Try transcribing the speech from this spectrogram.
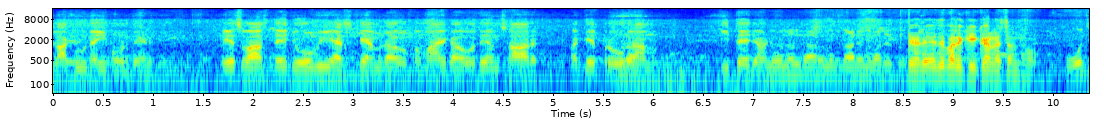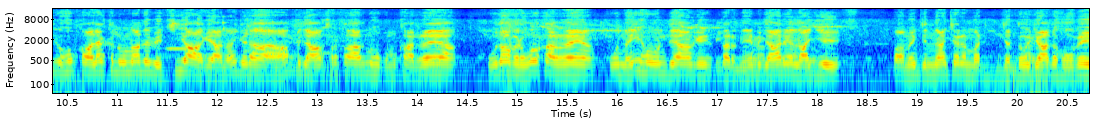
ਲਾਗੂ ਨਹੀਂ ਹੋਣ ਦੇਣਗੇ। ਇਸ ਵਾਸਤੇ ਜੋ ਵੀ ਐਸਕੇਐਮ ਦਾ ਹੁਕਮ ਆਏਗਾ ਉਹਦੇ ਅਨੁਸਾਰ ਅੱਗੇ ਪ੍ਰੋਗਰਾਮ ਕੀਤੇ ਜਾਣਗੇ। ਇਹਦੇ ਬਾਰੇ ਕੀ ਕਹਿਣਾ ਚਾਹੁੰਦੇ ਹੋ? ਉਹ ਤੇ ਉਹ ਕਾਲੇ ਕਾਨੂੰਨਾਂ ਦੇ ਵਿੱਚ ਹੀ ਆ ਗਿਆ ਨਾ ਜਿਹੜਾ ਆ ਪੰਜਾਬ ਸਰਕਾਰ ਨੂੰ ਹੁਕਮ ਕਰ ਰਹੇ ਆ ਉਹਦਾ ਵਿਰੋਧ ਕਰ ਰਹੇ ਆ ਉਹ ਨਹੀਂ ਹੋਣ ਦਿਆਂਗੇ। ਧਰਨੇ ਬਜਾਰੇ ਲਾਈਏ। ਭਾਵੇਂ ਜਿੰਨਾ ਚਿਰ ਜੱਦੋ ਜਦ ਹੋਵੇ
